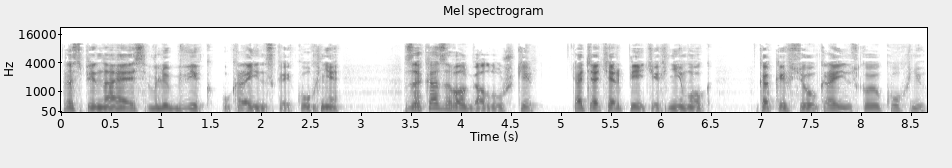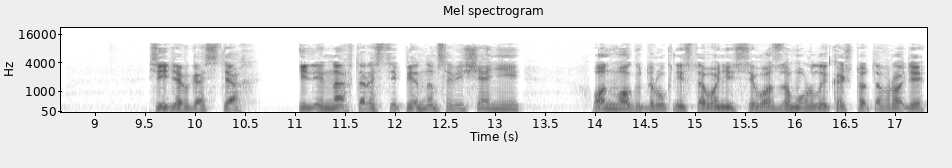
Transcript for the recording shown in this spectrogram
распинаясь в любви к украинской кухне, заказывал галушки – хотя терпеть их не мог, как и всю украинскую кухню. Сидя в гостях или на второстепенном совещании, он мог вдруг ни с того ни с сего замурлыкать что-то вроде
